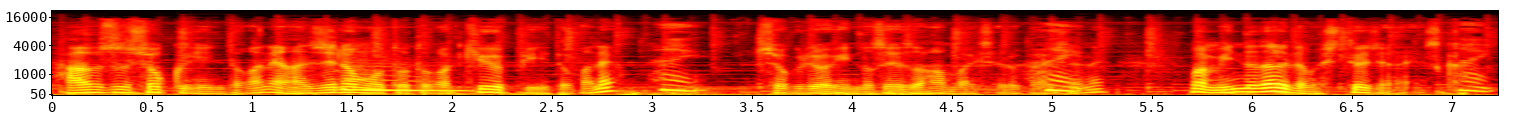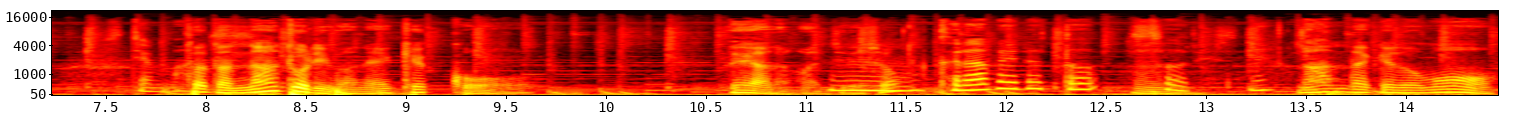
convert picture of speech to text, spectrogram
ハウス食品とかね、味の素とかキューピーとかね、はい、食料品の製造販売してる会社ね、はい、まあみんな誰でも知ってるじゃないですか。ただ、なとりはね、結構レアな感じでしょ、比べるとそうですね、うん、なんだけども、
